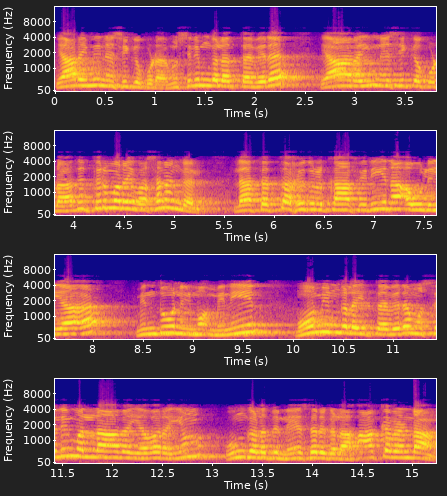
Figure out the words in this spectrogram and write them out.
யாரையுமே நேசிக்கக்கூடாது. முஸ்லிம்களை தவிர யாரையும் நேசிக்கக்கூடாது. திருமறை வசனங்கள் லா தத்தஹிதுல் காஃபிரீன அவுலியா மிந்தூனில் மோமினின் மோமின்களை தவிர முஸ்லிம் அல்லாத எவரையும் உங்களது நேசர்களாக ஆக்க வேண்டாம்.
